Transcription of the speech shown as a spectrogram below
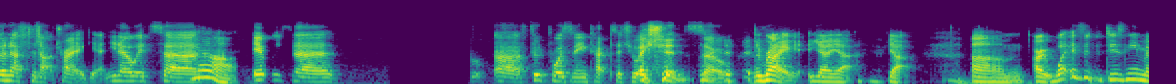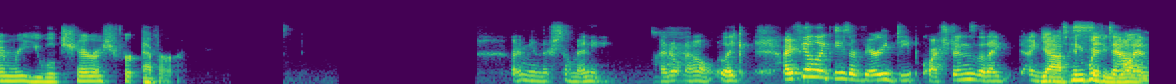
enough to not try again. You know, it's uh, yeah. it was a uh, food poisoning type situation. So Right. Yeah. Yeah. Yeah. Um, all right. What is a Disney memory you will cherish forever? I mean, there's so many. I don't know. Like, I feel like these are very deep questions that I I need Yeah, to sit down one and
